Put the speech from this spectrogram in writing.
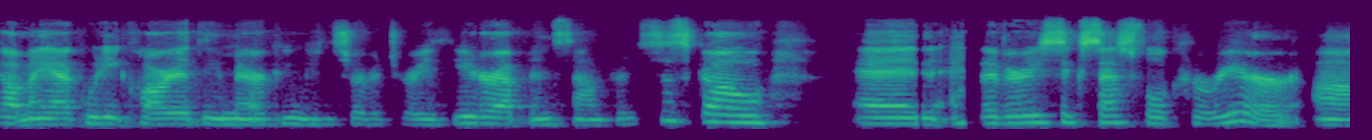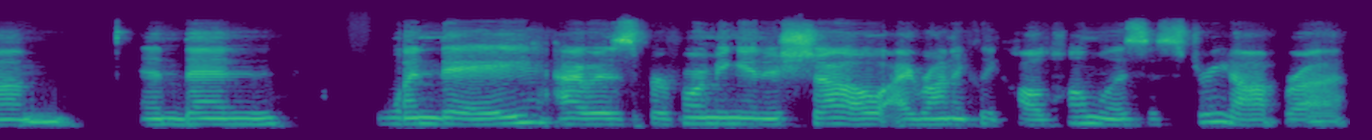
got my equity card at the American Conservatory Theater up in San Francisco, and had a very successful career. Um, and then one day I was performing in a show, ironically called Homeless, a street opera.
